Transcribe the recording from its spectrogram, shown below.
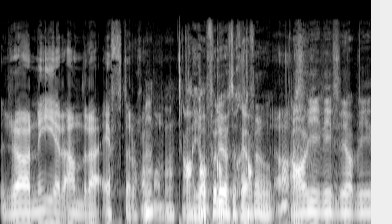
Rör ner andra efter honom. Mm, ja, Jag följer efter chefen. Ja, vi, vi, vi, vi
